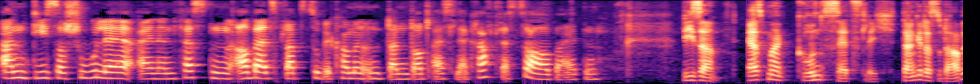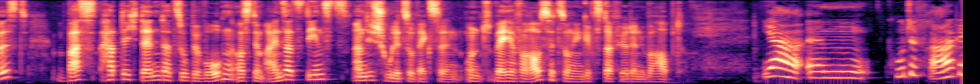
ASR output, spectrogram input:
an dieser Schule einen festen Arbeitsplatz zu bekommen und dann dort als Lehrkraft festzuarbeiten. Lisa, erstmal grundsätzlich, danke, dass du da bist. Was hat dich denn dazu bewogen, aus dem Einsatzdienst an die Schule zu wechseln? Und welche Voraussetzungen gibt es dafür denn überhaupt? Ja, ähm, gute Frage.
